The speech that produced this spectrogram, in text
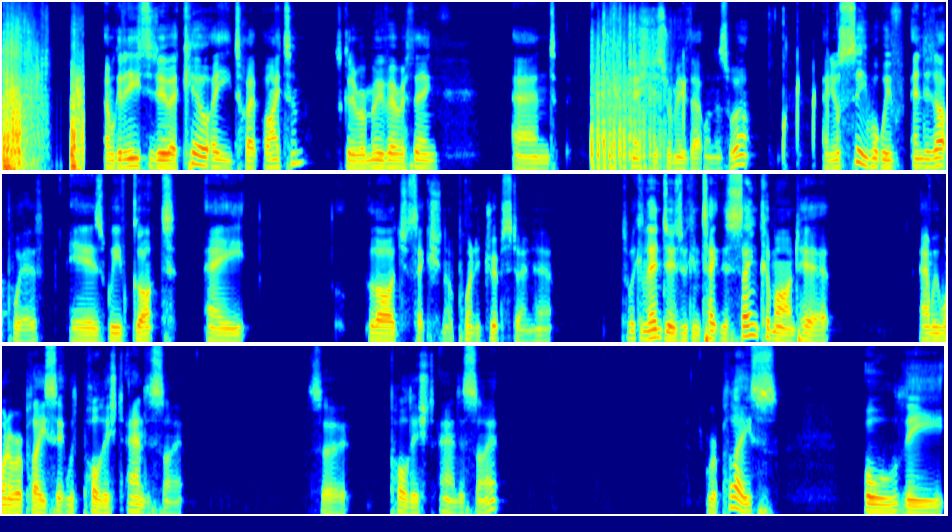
And we're going to need to do a kill AE type item. It's going to remove everything. And actually just remove that one as well. And you'll see what we've ended up with is we've got a large section of pointed dripstone here. So what we can then do is we can take this same command here and we want to replace it with polished andesite. So polished andesite. Replace all the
